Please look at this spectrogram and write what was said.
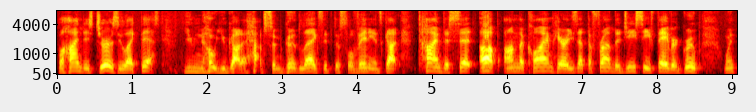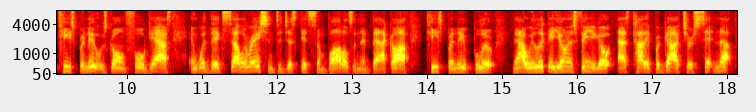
behind his jersey like this you know you got to have some good legs if the Slovenian's got time to sit up on the climb here. He's at the front of the GC favorite group when Tiesj Benoot was going full gas and with the acceleration to just get some bottles and then back off, Tiesj Benoot blew. Now we look at Jonas Vingegaard as Tadej Pogacar sitting up.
